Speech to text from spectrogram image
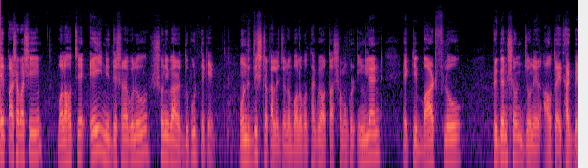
এর পাশাপাশি বলা হচ্ছে এই নির্দেশনাগুলো শনিবার দুপুর থেকে অনির্দিষ্টকালের জন্য বলবৎ থাকবে, অর্থাৎ সমগ্র ইংল্যান্ড একটি বার্ড ফ্লু প্রিভেনশন জোনের আওতায় থাকবে।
